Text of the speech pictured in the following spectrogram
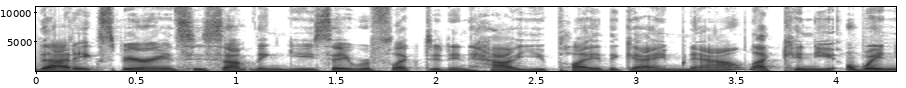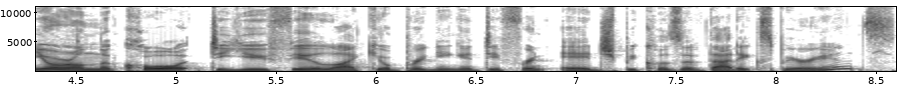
that experience is something you see reflected in how you play the game now. Like, can you, when you're on the court, do you feel like you're bringing a different edge because of that experience?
